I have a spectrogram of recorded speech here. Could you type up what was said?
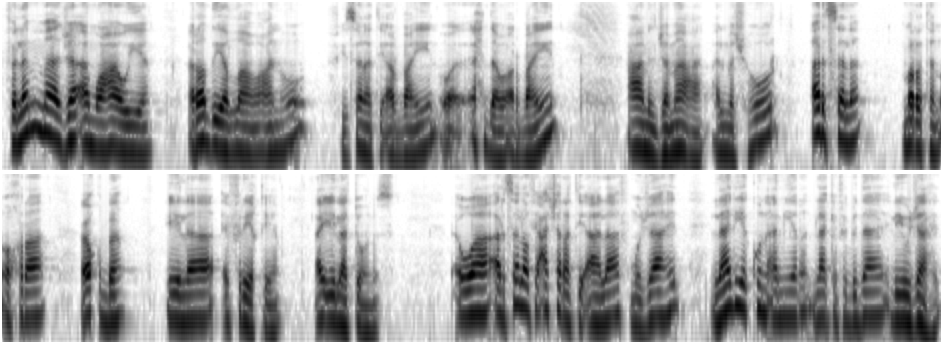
فلما جاء معاوية رضي الله عنه في سنة أربعين وإحدى وأربعين عام الجماعة المشهور أرسل مرة أخرى عقبة إلى إفريقيا أي إلى تونس. وأرسله في عشرة آلاف مجاهد لا ليكون أميرا لكن في البداية ليجاهد.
